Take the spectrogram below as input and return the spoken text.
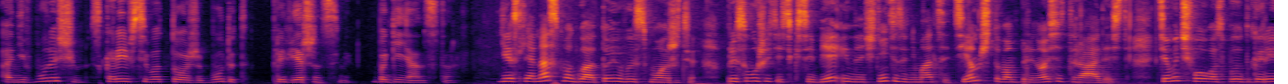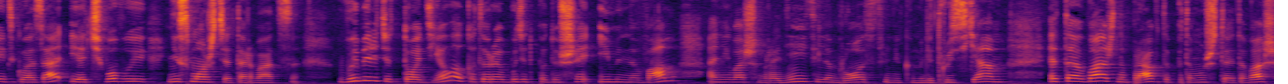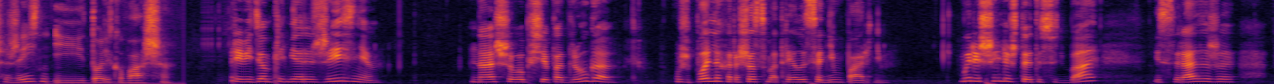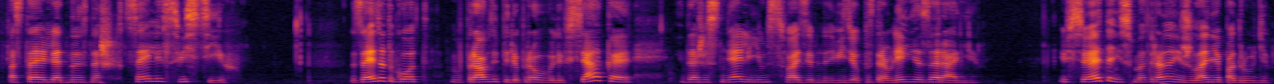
они в будущем, скорее всего, тоже будут приверженцами богинянства. Если она смогла, то и вы сможете. Прислушайтесь к себе и начните заниматься тем, что вам приносит радость, тем, от чего у вас будут гореть глаза и от чего вы не сможете оторваться. Выберите то дело, которое будет по душе именно вам, а не вашим родителям, родственникам или друзьям. Это важно, правда, потому что это ваша жизнь и только ваша. Приведем пример из жизни. Наша общая подруга уж больно хорошо смотрелась с одним парнем. Мы решили, что это судьба, и сразу же поставили одной из наших целей свести их. За этот год мы, правда, перепробовали всякое и даже сняли им свадебное видео поздравления заранее. И все это, несмотря на нежелание подруги.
